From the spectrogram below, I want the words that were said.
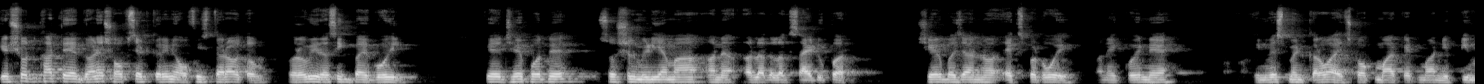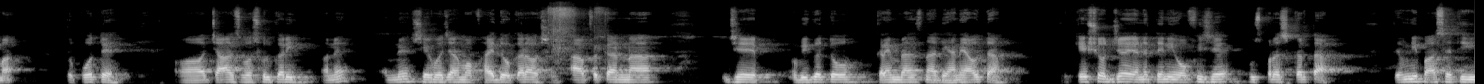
કેશોદ ખાતે ગણેશ ઓફસેટ કરીને ઓફિસ ધરાવતો રવિ રસિકભાઈ ગોહિલ કે જે પોતે સોશિયલ મીડિયામાં અને અલગ અલગ સાઇટ ઉપર શેર બજારનો એક્સપર્ટ હોય અને કોઈને ઇન્વેસ્ટમેન્ટ કરવા હોય સ્ટોક માર્કેટમાં, નિફ્ટીમાં, તો પોતે ચાર્જ વસૂલ કરી અને એમને શેરબજારમાં ફાયદો કરાવશે. આ પ્રકારના જે વિગતો ક્રાઇમ બ્રાન્ચના ધ્યાને આવતા કેશોદ જઈ અને તેની ઓફિસે પૂછપરછ કરતા તેમની પાસેથી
